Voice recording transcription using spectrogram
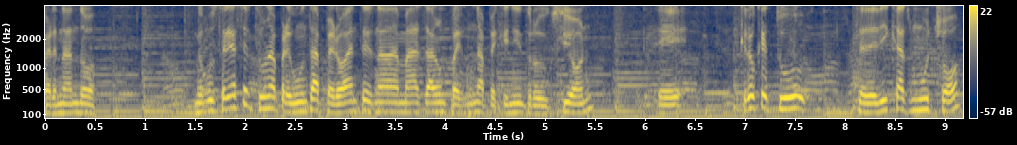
Fernando, me gustaría hacerte una pregunta, pero antes nada más dar un una pequeña introducción. Eh, creo que tú te dedicas mucho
